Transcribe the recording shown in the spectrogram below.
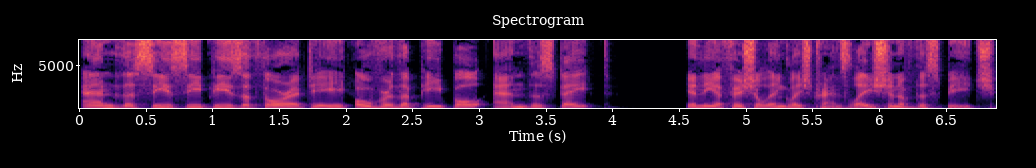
and the CCP's authority over the people and the state. In the official English translation of the speech,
